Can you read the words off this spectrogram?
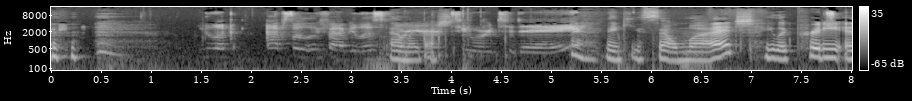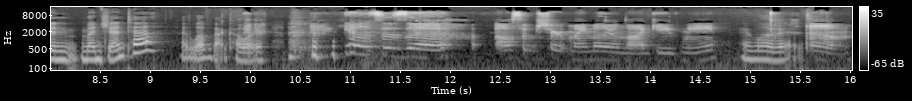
you look absolutely fabulous for oh my gosh. tour today. Thank you so much. You look pretty in magenta. I love that color. yeah, this is a awesome shirt my mother-in-law gave me. I love it. Um,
